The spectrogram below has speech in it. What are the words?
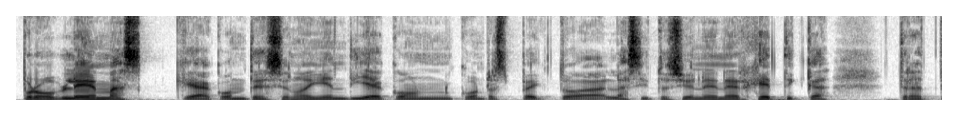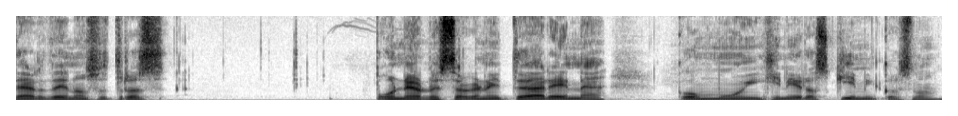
problemas que acontecen hoy en día con, con respecto a la situación energética, tratar de nosotros poner nuestro granito de arena como ingenieros químicos, ¿no?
